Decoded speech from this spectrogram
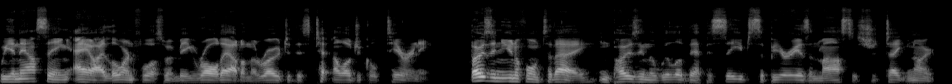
We are now seeing AI law enforcement being rolled out on the road to this technological tyranny. Those in uniform today, imposing the will of their perceived superiors and masters, should take note.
